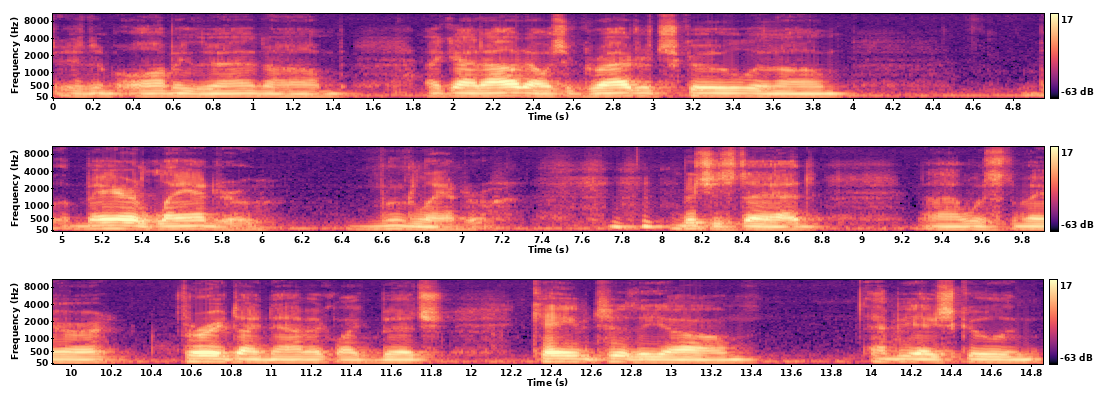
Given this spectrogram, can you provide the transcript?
in the Army then. Um, I got out, I was in graduate school, and um, Mayor Landrieu, Moon Landrieu, Mitch's dad, uh, was the mayor, very dynamic like Mitch, came to the um, MBA school and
